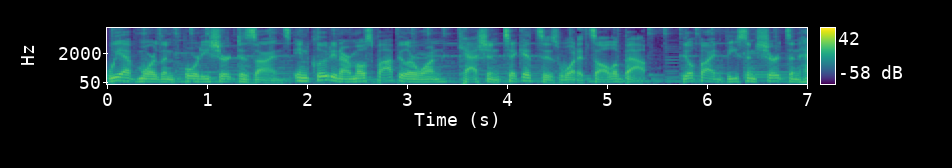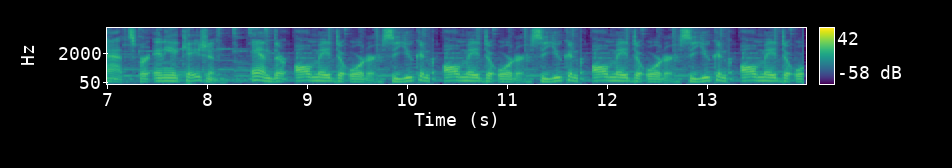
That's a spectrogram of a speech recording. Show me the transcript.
We have more than 40 shirt designs, including our most popular one, Cash and Tickets is what it's all about. You'll find VSIN shirts and hats for any occasion. And they're all made to order, so you can all made to order, so you can all made to order, so you can all made to order.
